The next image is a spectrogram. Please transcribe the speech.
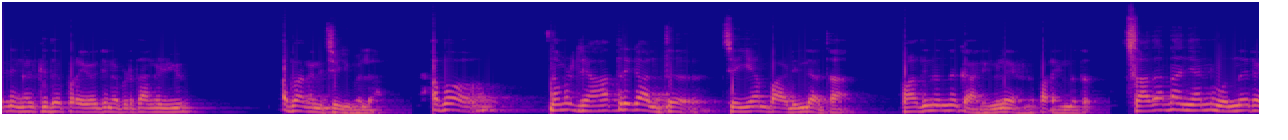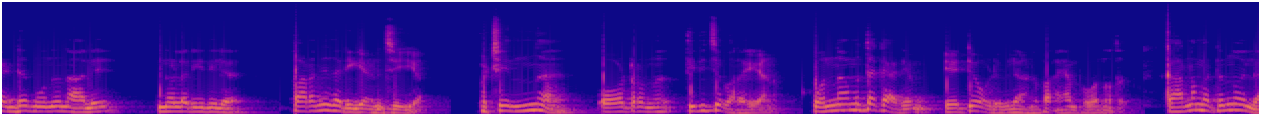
നിങ്ങൾക്കിത് പ്രയോജനപ്പെടുത്താൻ കഴിയൂ. അപ്പോൾ അങ്ങനെ ചെയ്യുമല്ലോ. അപ്പോൾ നമ്മൾ രാത്രി കാലത്ത് ചെയ്യാൻ പാടില്ലാത്ത പതിനൊന്ന് കാര്യങ്ങളെയാണ് പറയുന്നത്. സാധാരണ ഞാൻ ഒന്ന് രണ്ട് മൂന്ന് നാല് എന്നുള്ള രീതിയിൽ പറഞ്ഞു തരികയാണ് ചെയ്യുക. പക്ഷെ ഇന്ന് ഓർഡർ ഒന്ന് തിരിച്ചു പറയുകയാണ്. ഒന്നാമത്തെ കാര്യം ഏറ്റവും ഒടുവിലാണ് പറയാൻ പോകുന്നത്. കാരണം മറ്റൊന്നുമില്ല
